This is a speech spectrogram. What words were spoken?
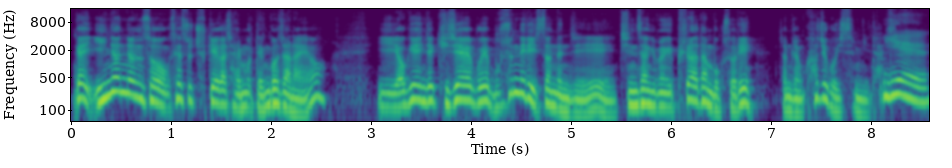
그러니까 2년 연속 세수 추계가 잘못된 거잖아요. 이 여기에 이제 기재부에 무슨 일이 있었는지 진상 규명이 필요하다는 목소리 점점 커지고 있습니다. 예.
